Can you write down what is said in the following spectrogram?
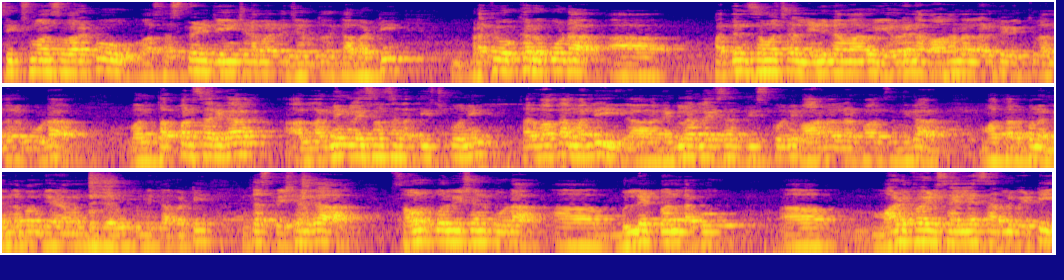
సిక్స్ మంత్స్ వరకు సస్పెండ్ చేయించడం అనేది జరుగుతుంది కాబట్టి ప్రతి ఒక్కరు కూడా పద్దెనిమిది సంవత్సరాలు నిండిన వారు ఎవరైనా వాహనాలు నడిపే వ్యక్తులందరూ కూడా వాళ్ళు తప్పనిసరిగా ఆ లర్నింగ్ లైసెన్స్ అన్న తీసుకొని తర్వాత మళ్ళీ రెగ్యులర్ లైసెన్స్ తీసుకొని వాహనాలు నడపాల్సిందిగా మా తరఫున విన్నపం చేయడం అనేది జరుగుతుంది కాబట్టి ఇంకా స్పెషల్గా సౌండ్ పొల్యూషన్ కూడా బుల్లెట్ బండ్లకు మాడిఫైడ్ సైలెన్సర్లు పెట్టి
